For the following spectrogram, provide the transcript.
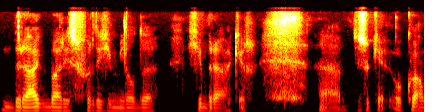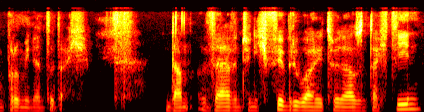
bruikbaar is voor de gemiddelde gebruiker. Uh, dus ook, wel een prominente dag. Dan 25 februari 2018,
